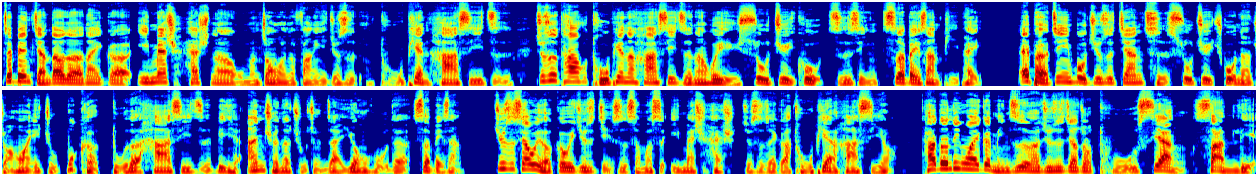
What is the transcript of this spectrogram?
这边讲到的那个 image hash 呢，我们中文的翻译就是图片哈希值，就是它图片的哈希值呢会与数据库执行设备上匹配。Apple 进一步就是将此数据库呢转换一组不可读的哈希值，并且安全的储存在用户的设备上。就是下位和各位就是解释什么是 image hash，就是这个图片哈希哦。它的另外一个名字呢，就是叫做图像散列。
